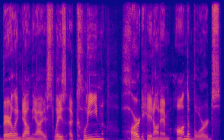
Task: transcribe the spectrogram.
barreling down the ice, lays a clean, hard hit on him on the boards,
